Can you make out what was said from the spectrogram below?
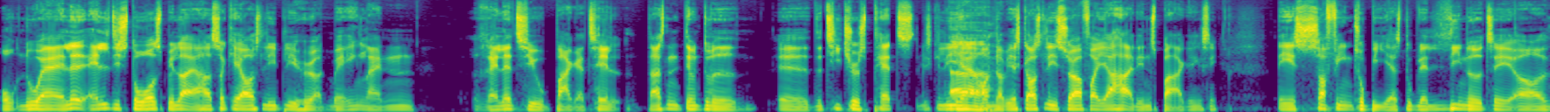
oh, nu er alle, alle de store spillere er her, så kan jeg også lige blive hørt med en eller anden relativ bagatel. Der er sådan, det, du ved, uh, the teacher's pets. Vi skal lige have Ah. hånden op. Jeg skal også lige sørge for, at jeg har et indspark. Ikke? Sige, Det er så fint, Tobias. Du bliver lige nødt til at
